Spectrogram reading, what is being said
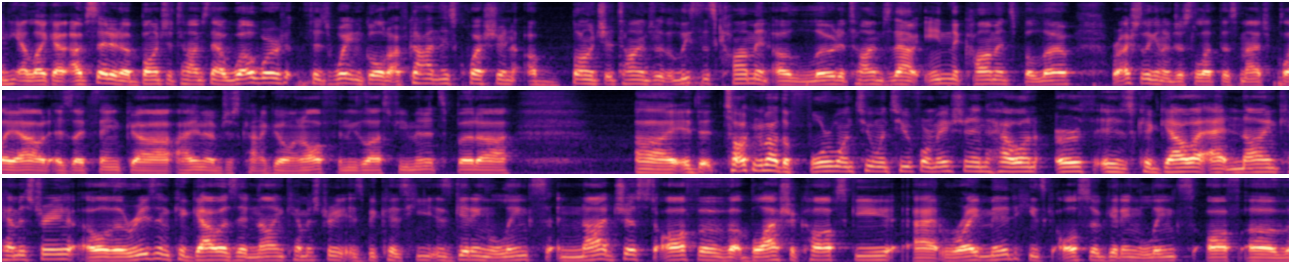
and yeah, like I've said it a bunch of times now, well worth his weight in gold. I've gotten this question a bunch of times, or at least this comment a load of times now in the comments below. We're actually going to just let this match play out as I think uh, I end up just kind of going off in these last few minutes. But uh, uh, talking about the 4-1-2-1-2 formation and how on earth is Kagawa at 9 chemistry? Well, the reason Kagawa is at 9 chemistry is because he is getting links not just off of Blaszczykowski at right mid, he's also getting links off of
